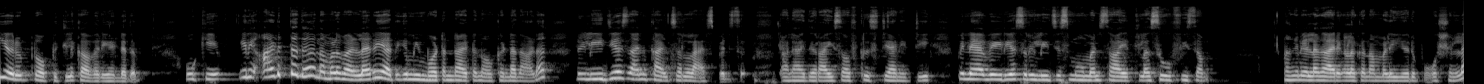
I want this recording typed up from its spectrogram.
ഈ ഒരു ടോപ്പിക്കിൽ കവർ ചെയ്യേണ്ടത്. ഓക്കെ ഇനി അടുത്തത് നമ്മൾ വളരെയധികം ഇമ്പോർട്ടന്റ് ആയിട്ട് നോക്കേണ്ടതാണ് റിലീജിയസ് ആൻഡ് കൾച്ചറൽ ആസ്പെക്ട്സ് അതായത് റൈസ് ഓഫ് ക്രിസ്ത്യാനിറ്റി പിന്നെ വേരിയസ് റിലീജിയസ് മൂവ്മെന്റ്സ് ആയിട്ടുള്ള സൂഫിസം അങ്ങനെയുള്ള കാര്യങ്ങളൊക്കെ നമ്മൾ ഈ ഒരു പോർഷനിൽ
